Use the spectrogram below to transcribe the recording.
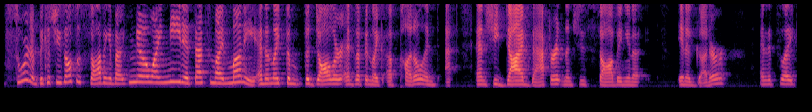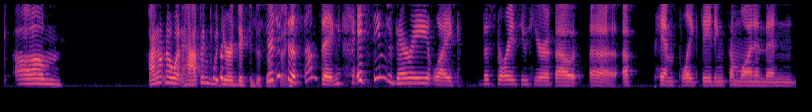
sort of because she's also sobbing about no i need it. That's my money. And then like the the dollar ends up in like a puddle and and she dives after it and then she's sobbing in a in a gutter and it's like um i don't know what happened but you're addicted to something you're addicted to something it seemed very like the stories you hear about uh, a pimp like dating someone and then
